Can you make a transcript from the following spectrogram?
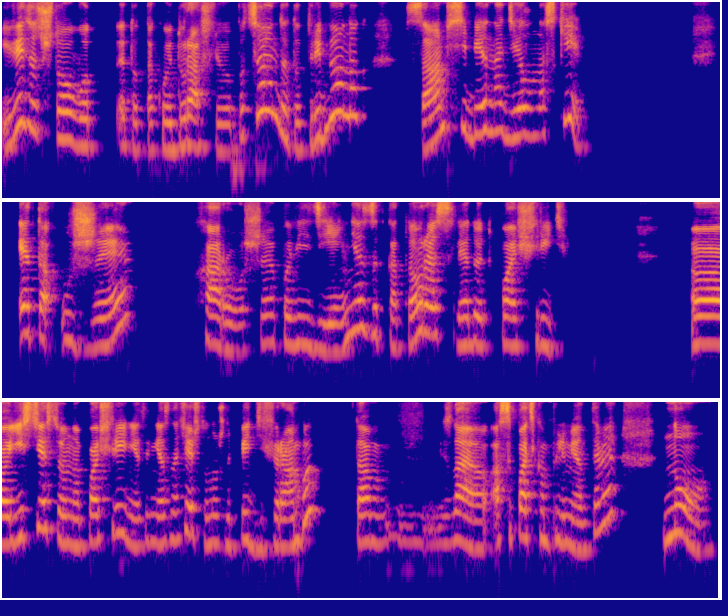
и видит, что вот этот такой дурашливый пациент, этот ребенок сам себе надел носки. Это уже хорошее поведение, за которое следует поощрить. Э, естественно, поощрение это не означает, что нужно петь дифирамбы, там, не знаю, осыпать комплиментами, но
